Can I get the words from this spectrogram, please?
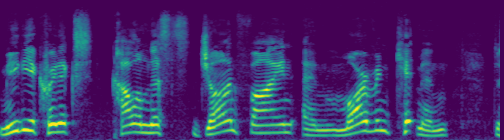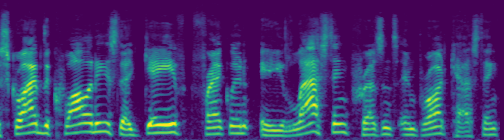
media critics columnists John Fine and Marvin Kitman describe the qualities that gave Franklin a lasting presence in broadcasting,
